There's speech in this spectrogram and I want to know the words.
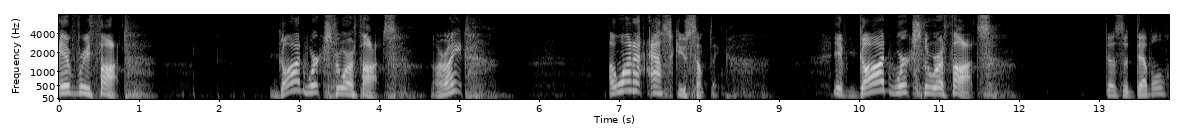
every thought. God works through our thoughts, all right? I want to ask you something. If God works through our thoughts, does the devil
